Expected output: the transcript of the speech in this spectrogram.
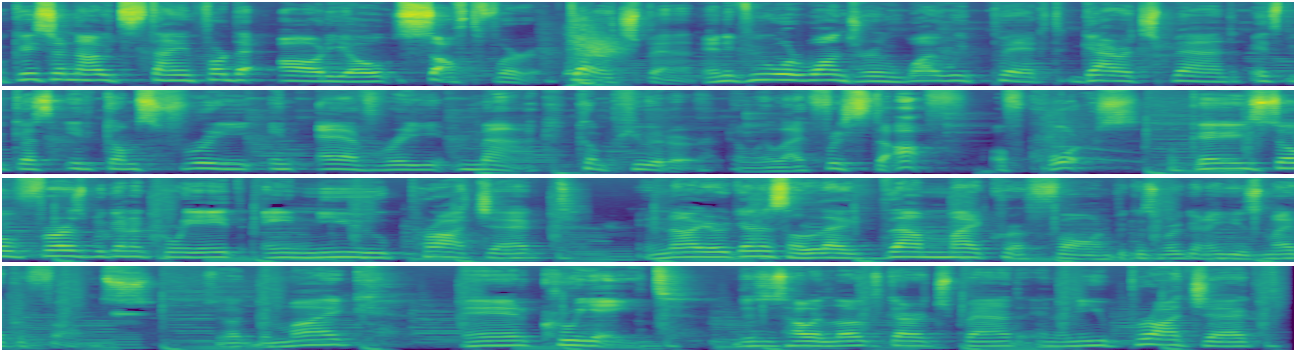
Okay, so now it's time for the audio software, GarageBand. And if you were wondering why we picked GarageBand, it's because it comes free in every Mac computer. And we like free stuff, of course. Okay, so first we're gonna create a new project. And now you're gonna select the microphone because we're gonna use microphones. Select the mic and create. This is how it looks, GarageBand in a new project.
